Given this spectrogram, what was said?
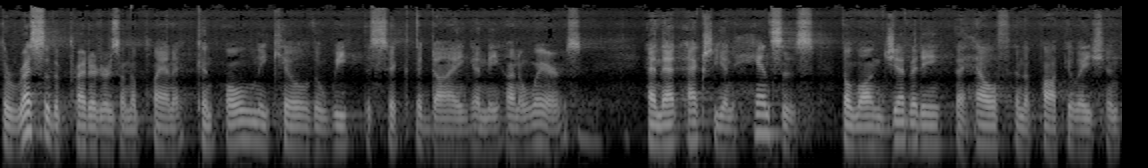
The rest of the predators on the planet can only kill the weak, the sick, the dying, and the unawares. And that actually enhances the longevity, the health, and the population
